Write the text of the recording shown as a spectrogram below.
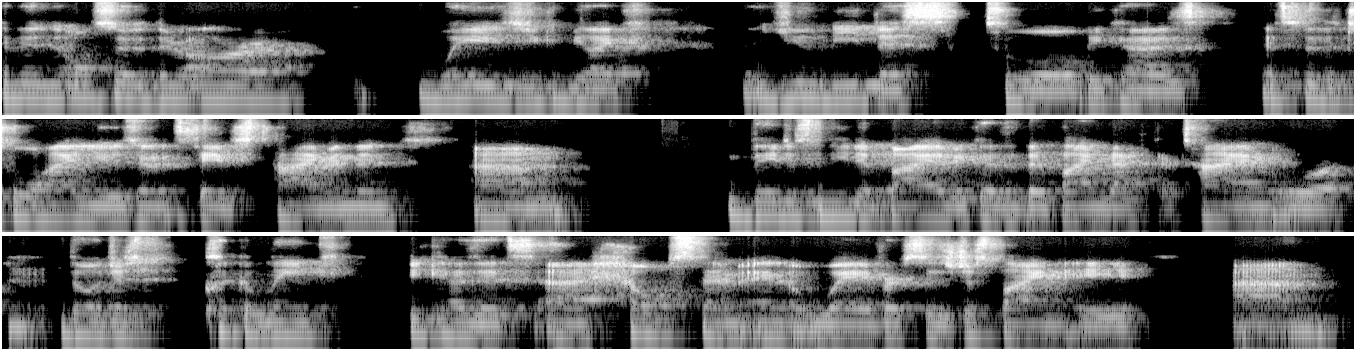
and then also there are ways you can be like, you need this tool because it's the tool I use and it saves time. And then um, they just need to buy it because they're buying back their time, or mm. they'll just click a link because it uh, helps them in a way versus just buying a um,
